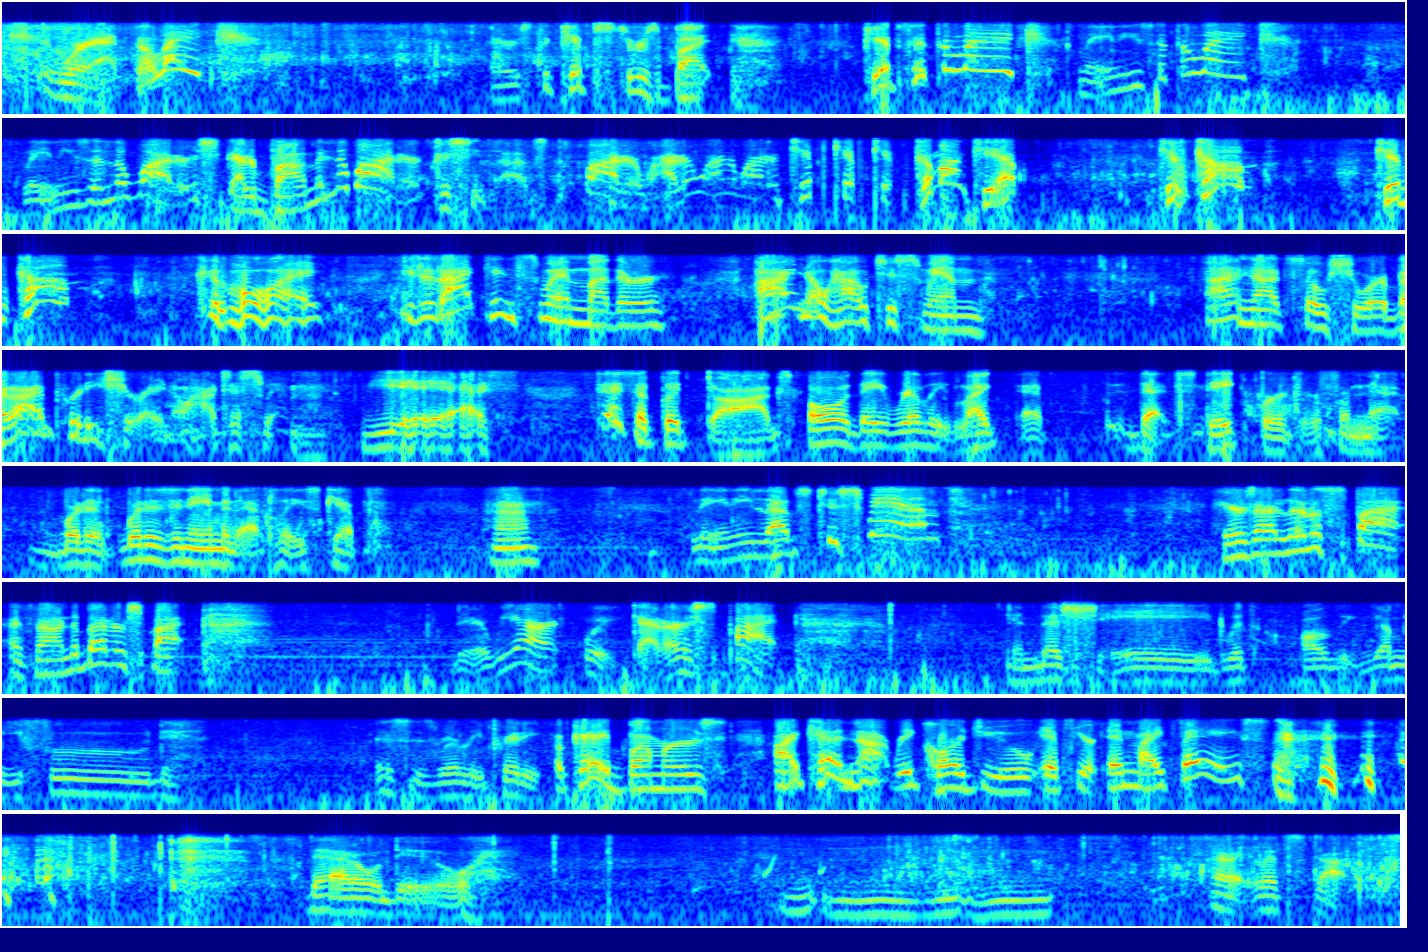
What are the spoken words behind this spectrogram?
lake. We're at the lake. There's the Kipster's butt. Kip's at the lake. Lanie's at the lake. Lanie's in the water. She got her bum in the water because she loves the water. Water, water, water. Kip, Kip, Kip. Come on, Kip. Kip, come. Kip, come. Good boy. He says, I can swim, Mother. I know how to swim. I'm not so sure, but I'm pretty sure I know how to swim. Yes. That's a good dogs. Oh, they really like that that steak burger from that. What is, what is the name of that place, Kip? Huh? Lanie loves to swim. Here's our little spot. I found a better spot. There we are. We got our spot. In the shade with all the yummy food. This is really pretty. Okay, bummers. I cannot record you if you're in my face. That'll do. Mm -mm, mm All right, let's stop.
